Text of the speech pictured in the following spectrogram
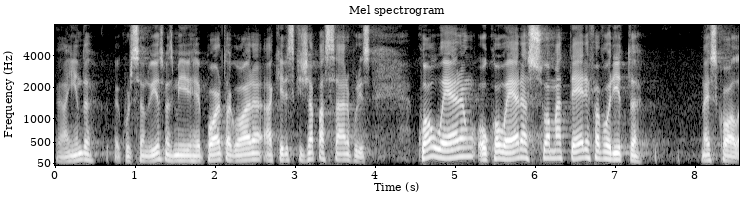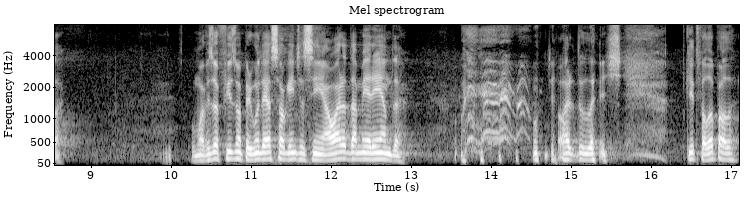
ainda cursando isso, mas me reporto agora àqueles que já passaram por isso. Qual eram ou qual era a sua matéria favorita na escola? Uma vez eu fiz uma pergunta essa alguém disse assim: a hora da merenda, a hora do lanche. O que tu falou, Paula?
